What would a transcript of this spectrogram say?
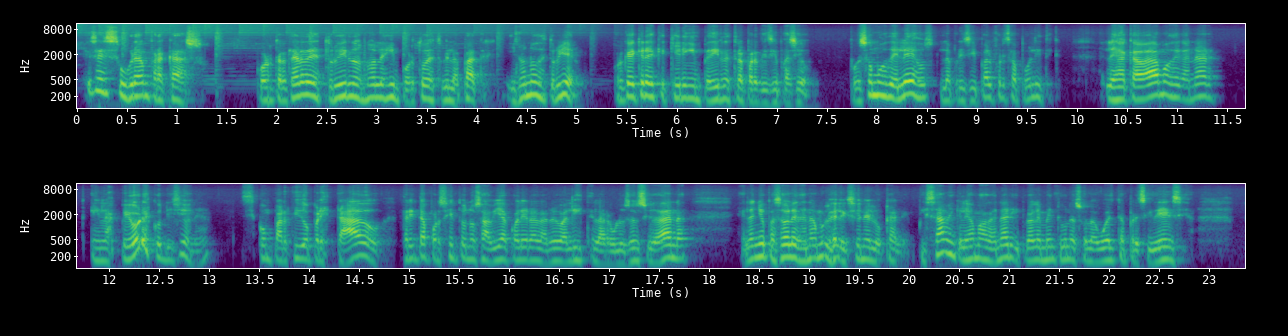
Ese es su gran fracaso. Por tratar de destruirnos no les importó destruir la patria y no nos destruyeron. ¿Por qué crees que quieren impedir nuestra participación? Pues somos de lejos la principal fuerza política. Les acabamos de ganar en las peores condiciones, ¿eh? con partido prestado, 30% no sabía cuál era la nueva lista de la Revolución Ciudadana. El año pasado les ganamos las elecciones locales y saben que le vamos a ganar y probablemente una sola vuelta a presidencia.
